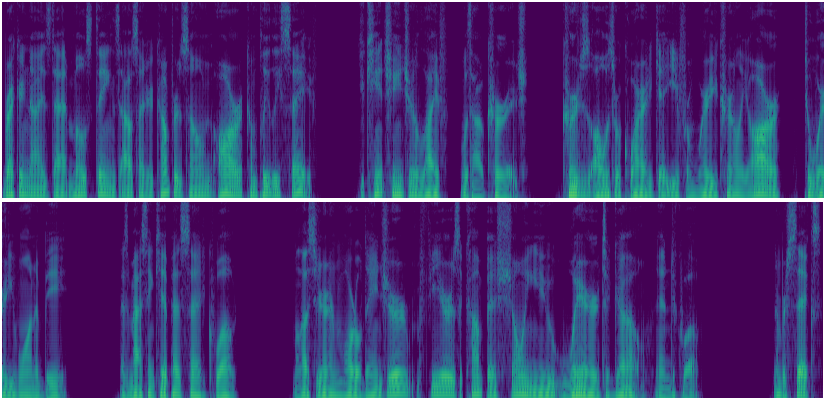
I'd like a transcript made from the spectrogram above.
Recognize that most things outside your comfort zone are completely safe. You can't change your life without courage. Courage is always required to get you from where you currently are to where you want to be. As Mastin Kipp has said, quote, unless you're in mortal danger, fear is a compass showing you where to go, end quote. Number six,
